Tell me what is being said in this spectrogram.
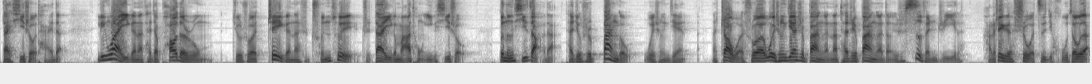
带洗手台的，另外一个呢，它叫 powder room。就是说，这个呢是纯粹只带一个马桶、一个洗手，不能洗澡的，它就是半个卫生间。那照我说，卫生间是半个，那它这半个等于是四分之一了。好了，这个是我自己胡诌的，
